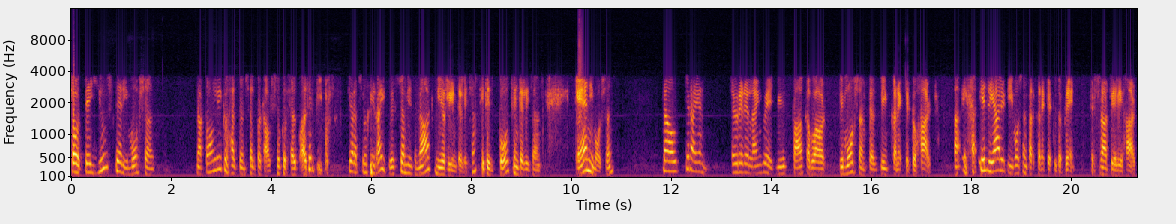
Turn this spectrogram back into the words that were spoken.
So they use their emotions not only to help themselves, but also to help other people. You're absolutely right. Wisdom is not merely intelligence. It is both intelligence and emotion. Now, you know, in everyday language, we talk about emotions as being connected to heart. Uh, in reality, emotions are connected to the brain. It's not really heart.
